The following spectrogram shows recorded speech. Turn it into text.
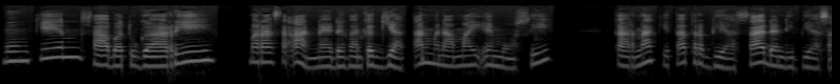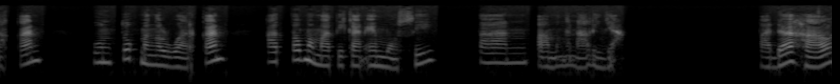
Mungkin sahabat Tugari merasa aneh dengan kegiatan menamai emosi karena kita terbiasa dan dibiasakan untuk mengeluarkan atau mematikan emosi tanpa mengenalinya. Padahal,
